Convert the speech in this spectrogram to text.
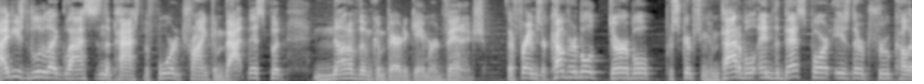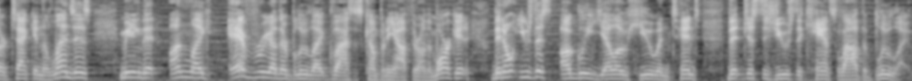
I've used blue light glasses in the past before to try and combat this, but none of them compare to Gamer Advantage. The frames are comfortable, durable, prescription compatible, and the best part is their true color tech in the lenses, meaning that unlike every other blue light glasses company out there on the market, they don't use this ugly yellow hue and tint that just is used to cancel out the blue light.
